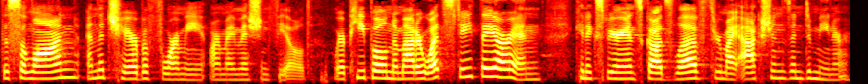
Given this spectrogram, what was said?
The salon and the chair before me are my mission field, where people, no matter what state they are in, can experience God's love through my actions and demeanor.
